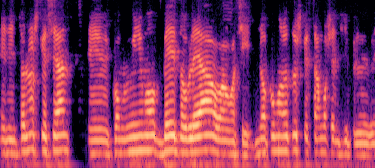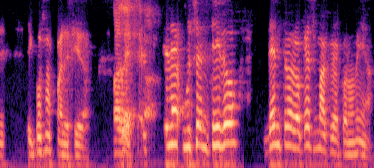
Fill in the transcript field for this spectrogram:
en entornos que sean eh, como mínimo B, AA o algo así, no como nosotros que estamos en triple B y cosas parecidas. Vale, Tiene un sentido dentro de lo que es macroeconomía.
